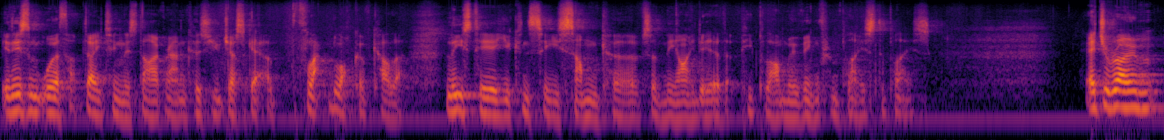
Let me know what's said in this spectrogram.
It isn't worth updating this diagram because you just get a flat block of colour. At least here you can see some curves and the idea that people are moving from place to place. Edgerome,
